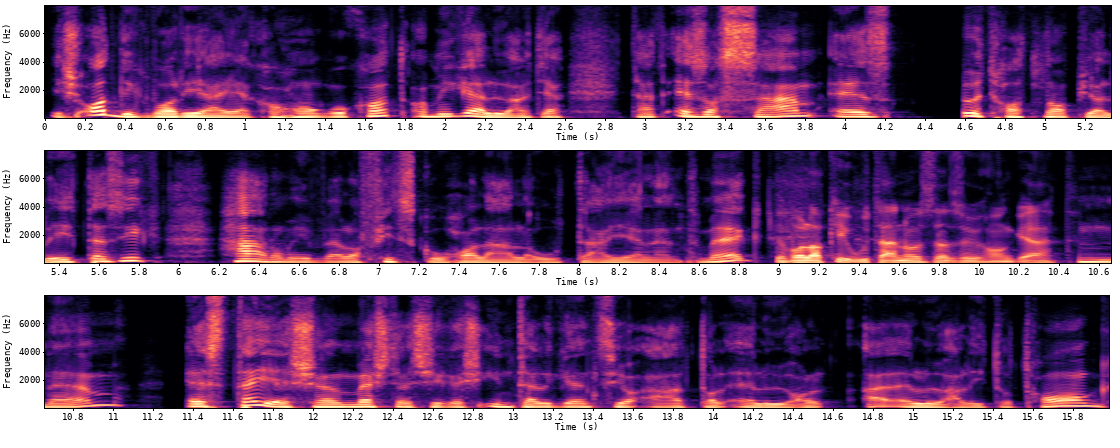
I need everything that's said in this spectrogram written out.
és addig variálják a hangokat, amíg előállítják. Tehát ez a szám, ez 5-6 napja létezik, három évvel a Fiszkó halála után jelent meg. De valaki utánozza az ő hangját? Nem, ez teljesen mesterséges intelligencia által elő, előállított hang.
